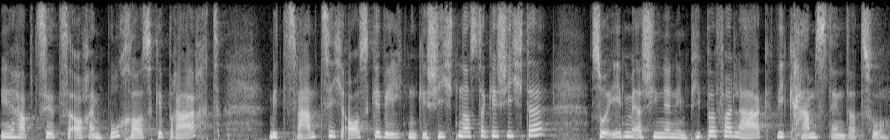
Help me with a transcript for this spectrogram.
ihr habt jetzt auch ein Buch rausgebracht mit 20 ausgewählten Geschichten aus der Geschichte, soeben erschienen im Piper Verlag. Wie kam es denn dazu?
